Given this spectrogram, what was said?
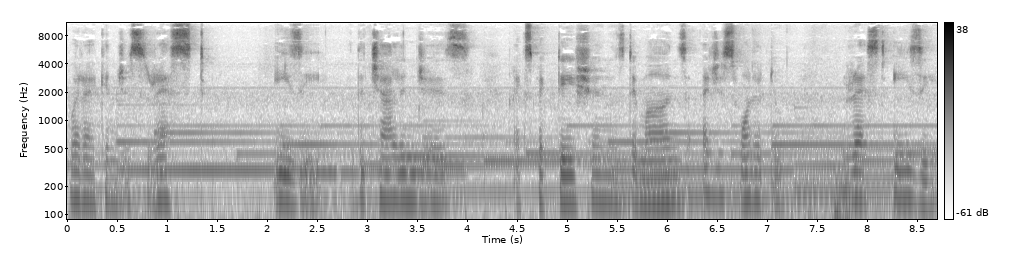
where I can just rest easy. The challenges, expectations, demands, I just wanted to rest easy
